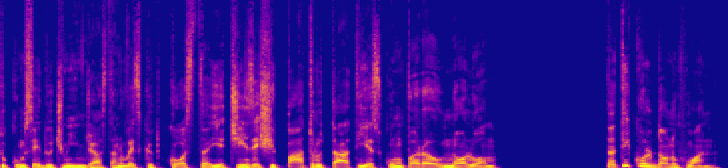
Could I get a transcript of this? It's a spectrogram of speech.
Tu cum să-i duci mingea asta? Nu vezi cât costă? E 54, tati, e scumpă rău, nu o luăm. Tăticul Don Juan,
